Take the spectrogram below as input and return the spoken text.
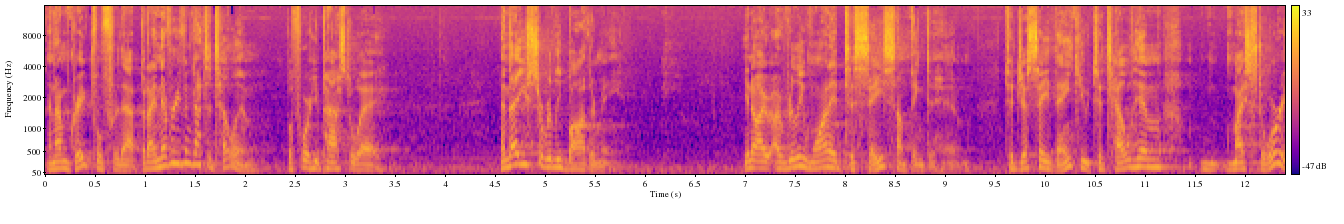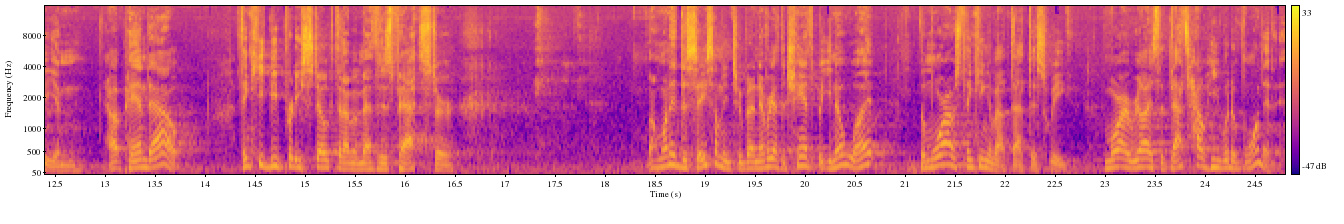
And I'm grateful for that. But I never even got to tell him before he passed away. And that used to really bother me. You know, I, I really wanted to say something to him, to just say thank you, to tell him my story and how it panned out. I think he'd be pretty stoked that I'm a Methodist pastor. I wanted to say something to him, but I never got the chance. But you know what? The more I was thinking about that this week, the more I realized that that's how he would have wanted it.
